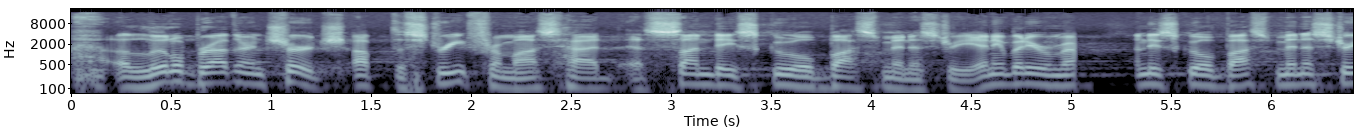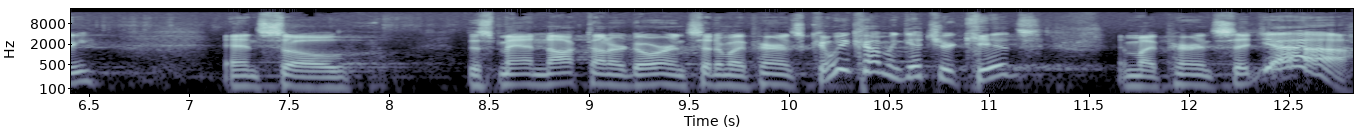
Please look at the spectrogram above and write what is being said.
a little brethren church up the street from us had a Sunday school bus ministry. Anybody remember Sunday school bus ministry? And so this man knocked on our door and said to my parents, Can we come and get your kids? And my parents said, Yeah.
